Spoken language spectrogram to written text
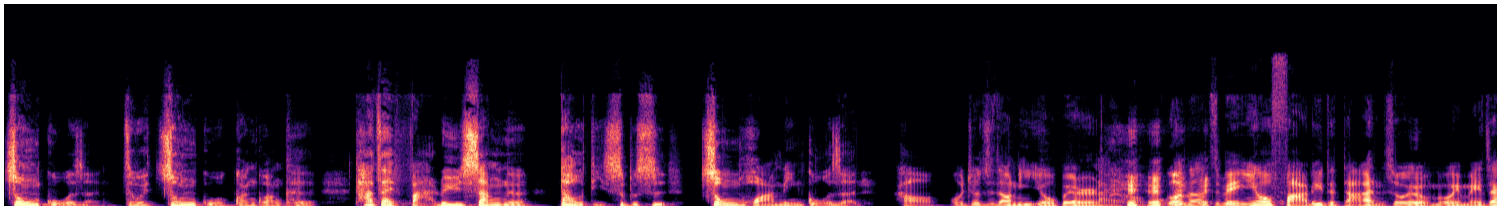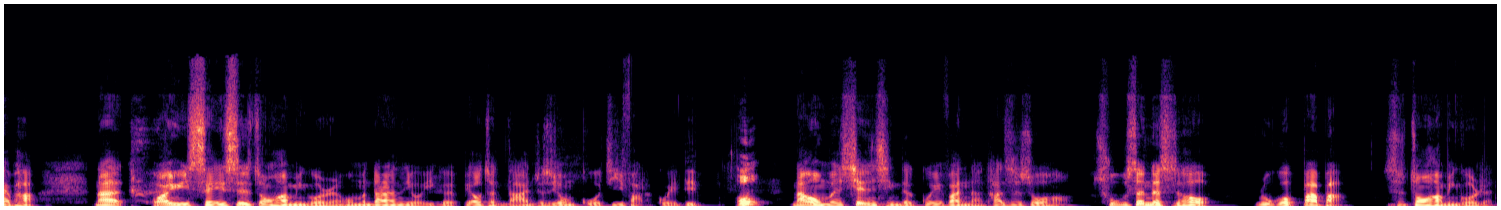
中国人，这位中国观光客，他在法律上呢，到底是不是中华民国人？好，我就知道你有备而来。不过呢，这边也有法律的答案，所以我也没在怕。那关于谁是中华民国人，我们当然有一个标准答案，就是用国籍法的规定。哦，那我们现行的规范呢，它是说哈，出生的时候如果爸爸是中华民国人，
